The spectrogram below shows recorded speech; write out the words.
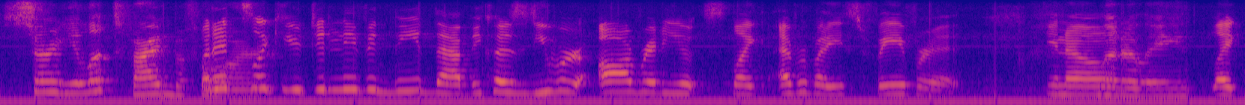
Sir, you looked fine before. But it's like you didn't even need that because you were already like everybody's favorite. You know? Literally. Like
